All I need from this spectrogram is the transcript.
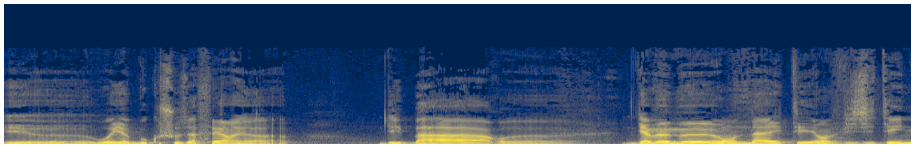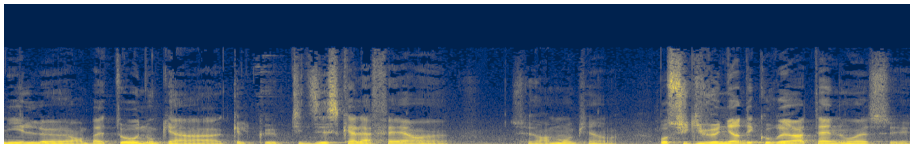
Et euh, ouais, il y a beaucoup de choses à faire. Il y a des bars. euh, Il y a même, on a été visiter une île en bateau, donc il y a quelques petites escales à faire. C'est vraiment bien. Pour ceux qui veulent venir découvrir Athènes, ouais, c'est.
